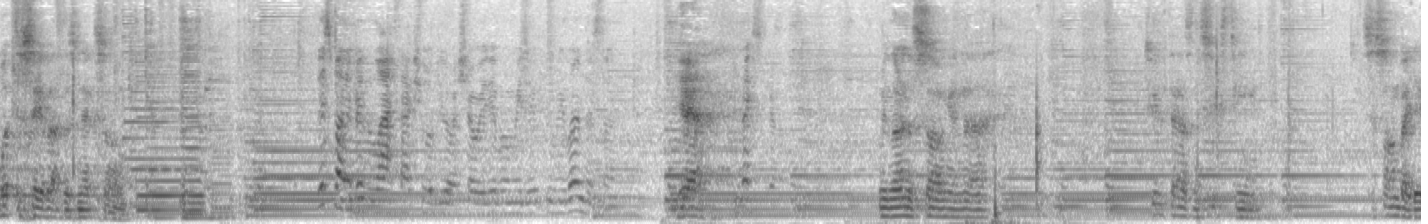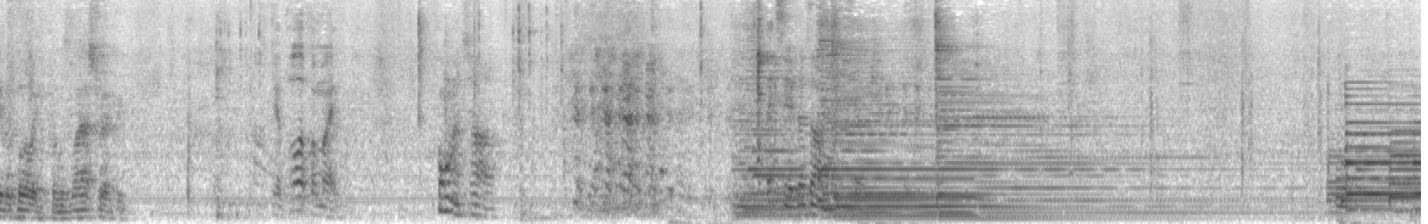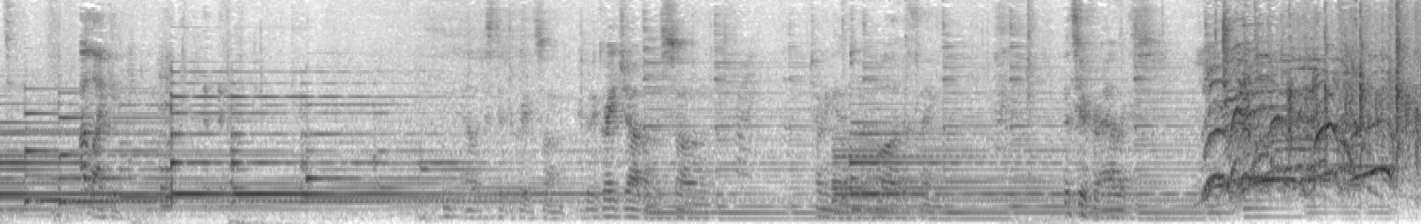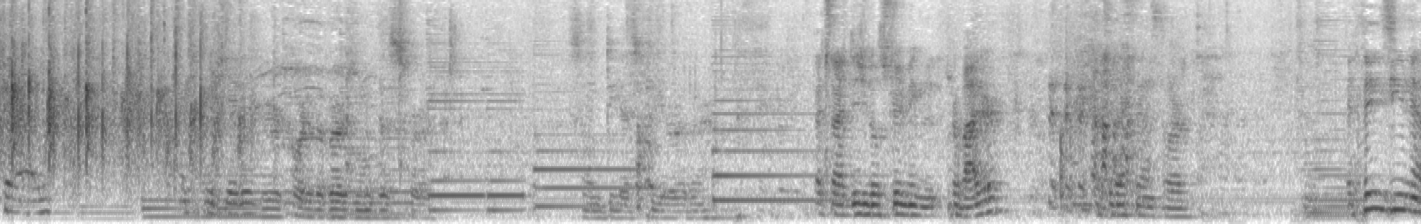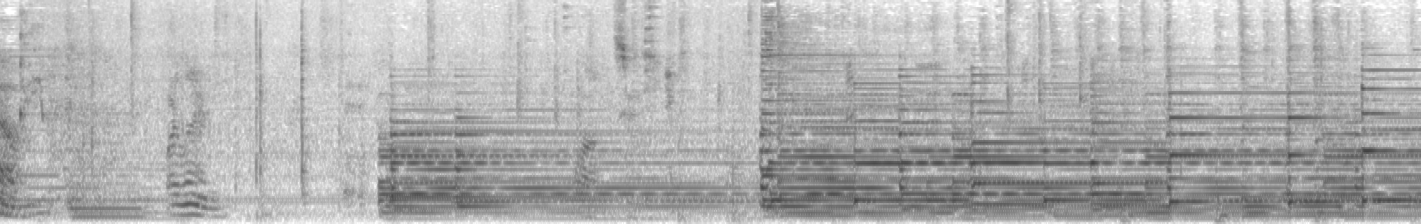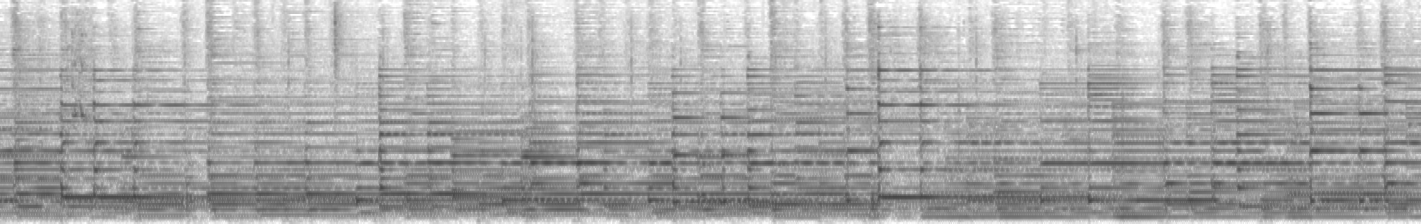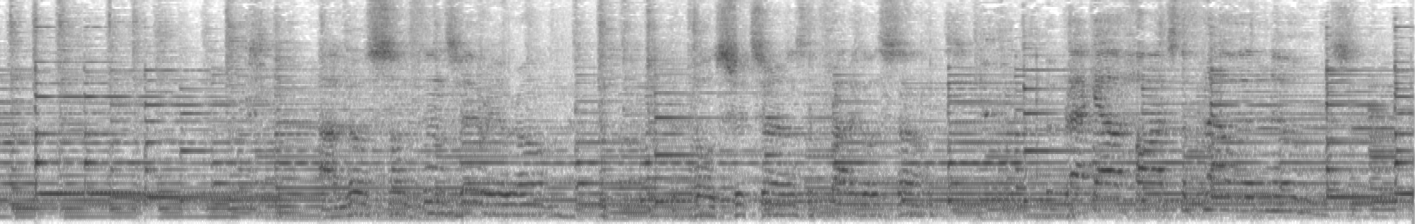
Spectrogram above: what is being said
what to say about this next song. This might have been the last actual duo show we did when we, did, when we learned this song Yeah, in Mexico. we learned this song in uh, 2016. It's a song by David Bowie from his last record. Yeah, pull up a mic. Phone top. That's it, that's all. Great song. He did a great job on this song, turning it into a whole other thing. Let's hear for Alex. Thank you. Much appreciated. We recorded a version of this for some DSP or other. That's a digital streaming provider. That's what that stands for. The things you know or learn. Returns, the prodigal sons, the blackout hearts, the flowered nose,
